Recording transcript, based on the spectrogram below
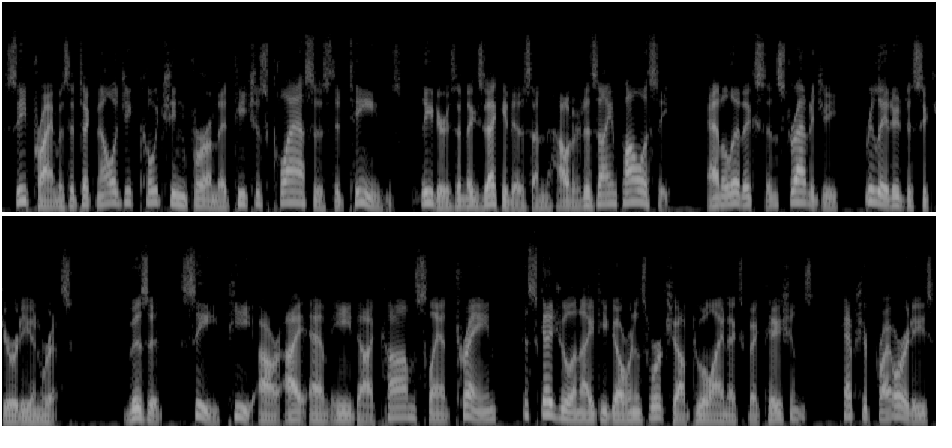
Cprime is a technology coaching firm that teaches classes to teams, leaders, and executives on how to design policy, analytics, and strategy related to security and risk. Visit cprime.com slant train to schedule an IT governance workshop to align expectations, capture priorities,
